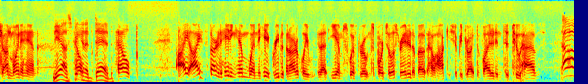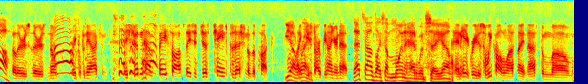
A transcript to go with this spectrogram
John Moynihan. Yeah, speaking Help. of dead. Help. I, I started hating him when he agreed with an article that E.M. Swift wrote in Sports Illustrated about how hockey should be divided into two halves. Oh! So there's there's no Oh. breakup in the action. They shouldn't have face-offs. They should just change possession of the puck. Yeah, like right. you start behind your net. That sounds like something Moynihan would say, yeah. And he agreed. So we called him last night and asked him um,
